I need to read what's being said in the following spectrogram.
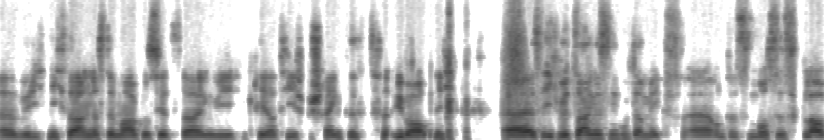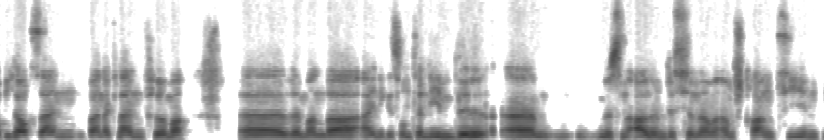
äh, würde ich nicht sagen, dass der Markus jetzt da irgendwie kreativ beschränkt ist. Überhaupt nicht. Also ich würde sagen, es ist ein guter Mix. Äh, und das muss es, glaube ich, auch sein bei einer kleinen Firma. Äh, wenn man da einiges unternehmen will, ähm, müssen alle ein bisschen am, am Strang ziehen.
